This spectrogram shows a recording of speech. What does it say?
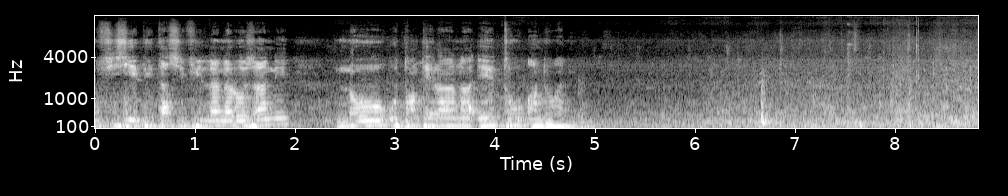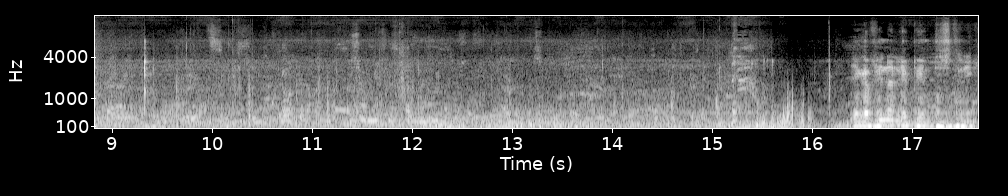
officier d'état civil anareo izany no ho tanterahana eto androany. Iangaviana ny lehiben'ny distrika.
